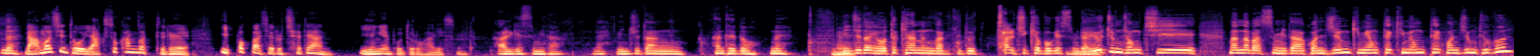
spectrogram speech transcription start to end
네. 나머지도 약속한 것들을 입법 과제로 최대한 이행해 보도록 하겠습니다. 알겠습니다. 네, 민주당한테도 네, 네. 민주당이 어떻게 하는가지도 잘 지켜보겠습니다. 네. 요즘 정치 만나봤습니다. 권지웅, 김용태, 김용태, 권지웅 두 분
